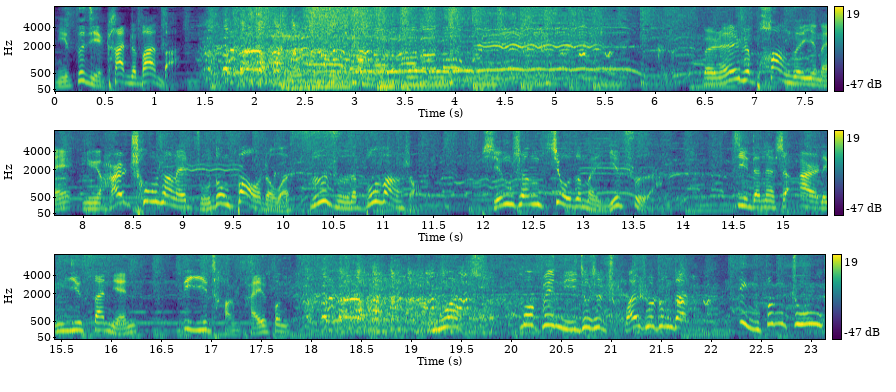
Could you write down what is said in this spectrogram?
你自己看着办吧。本人是胖子一枚，女孩冲上来主动抱着我，死死的不放手。平生就这么一次啊！记得那是二零一三年第一场台风。我。莫非你就是传说中的定风珠？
